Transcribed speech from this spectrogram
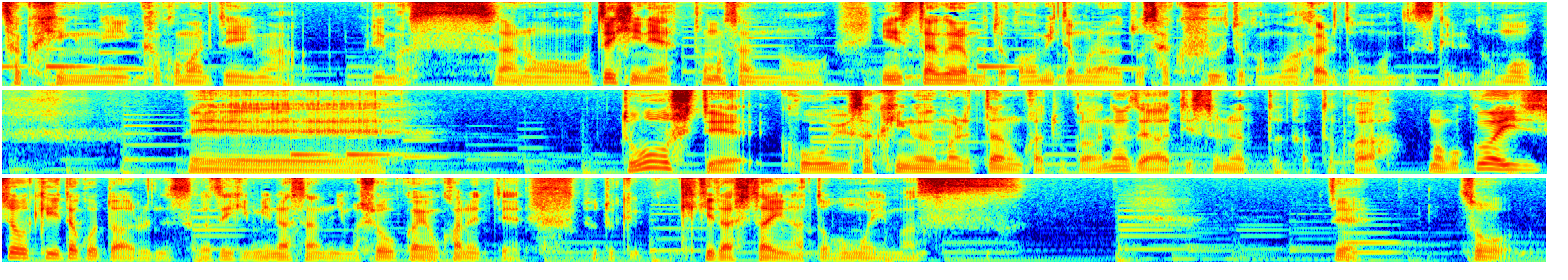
作品に囲まれて今おります。あの、ぜひね、ともさんのインスタグラムとかを見てもらうと作風とかもわかると思うんですけれども、えー、どうしてこういう作品が生まれたのかとか、なぜアーティストになったかとか、まあ僕は一度聞いたことあるんですが、ぜひ皆さんにも紹介を兼ねて、ちょっと聞き出したいなと思います。で、そう、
